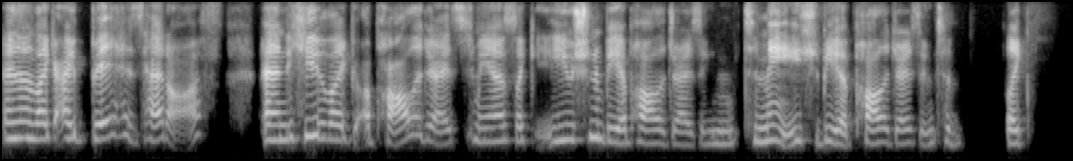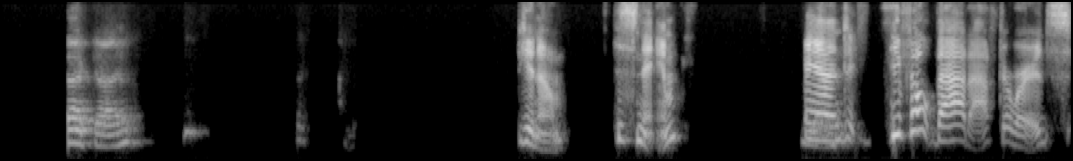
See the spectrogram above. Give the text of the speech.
and then like i bit his head off and he like apologized to me i was like you shouldn't be apologizing to me you should be apologizing to like That guy. you know his name Yeah. and he felt bad afterwards.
